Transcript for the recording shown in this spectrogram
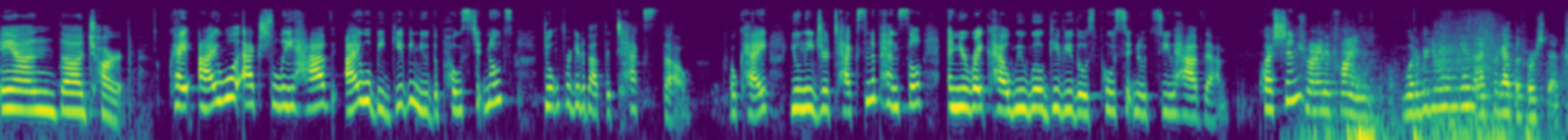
and the chart. okay, I will actually have, I will be giving you the post-it notes. Don't forget about the text though, okay? You'll need your text and a pencil, and you're right, Kyle, we will give you those post-it notes so you have them. Question? Trying to find, what are we doing again? I forgot the first step.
